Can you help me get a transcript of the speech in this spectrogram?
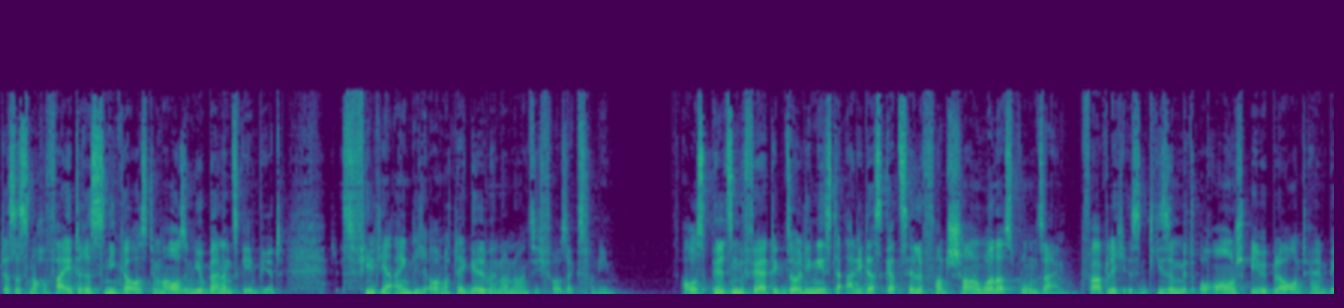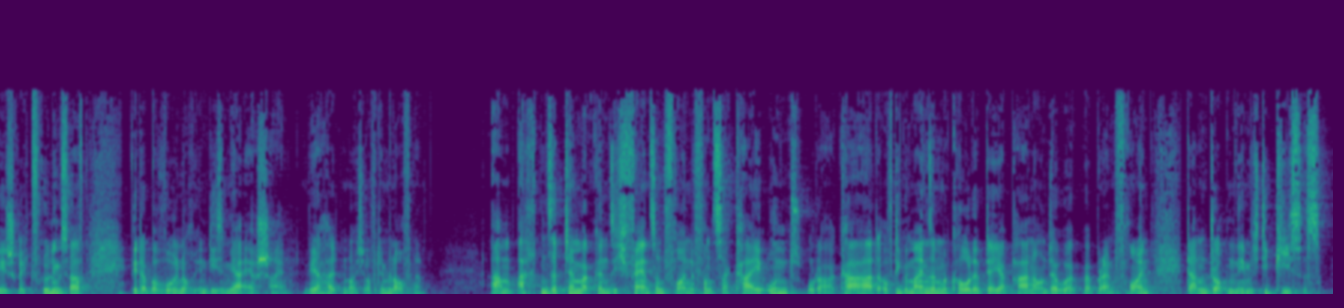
dass es noch weitere Sneaker aus dem Hause New Balance geben wird. Es fehlt ja eigentlich auch noch der gelbe 99 V6 von ihm. Aus Pilzen gefertigt soll die nächste Adidas Gazelle von Sean Witherspoon sein. Farblich ist diese mit Orange, Babyblau und hellem Beige recht frühlingshaft, wird aber wohl noch in diesem Jahr erscheinen. Wir halten euch auf dem Laufenden. Am 8. September können sich Fans und Freunde von Sakai und oder Carhartt auf die gemeinsame Collab der Japaner und der Workwear-Brand freuen. Dann droppen nämlich die Pieces.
